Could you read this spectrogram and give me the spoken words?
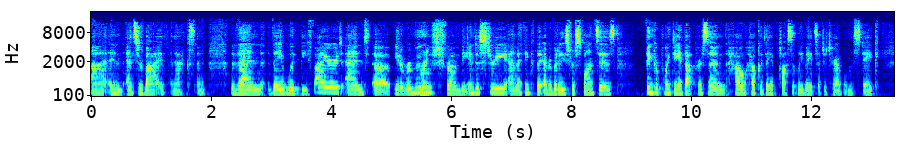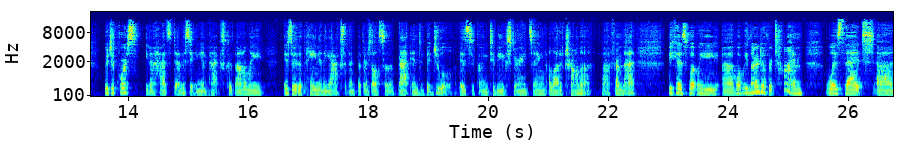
uh, and, and survive an accident, then they would be fired and uh, you know removed right. from the industry. And I think that everybody's response is, finger pointing at that person how how could they have possibly made such a terrible mistake? Which of course you know has devastating impacts because not only is there the pain in the accident but there's also that individual is going to be experiencing a lot of trauma uh, from that. Because what we uh, what we learned over time was that uh,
